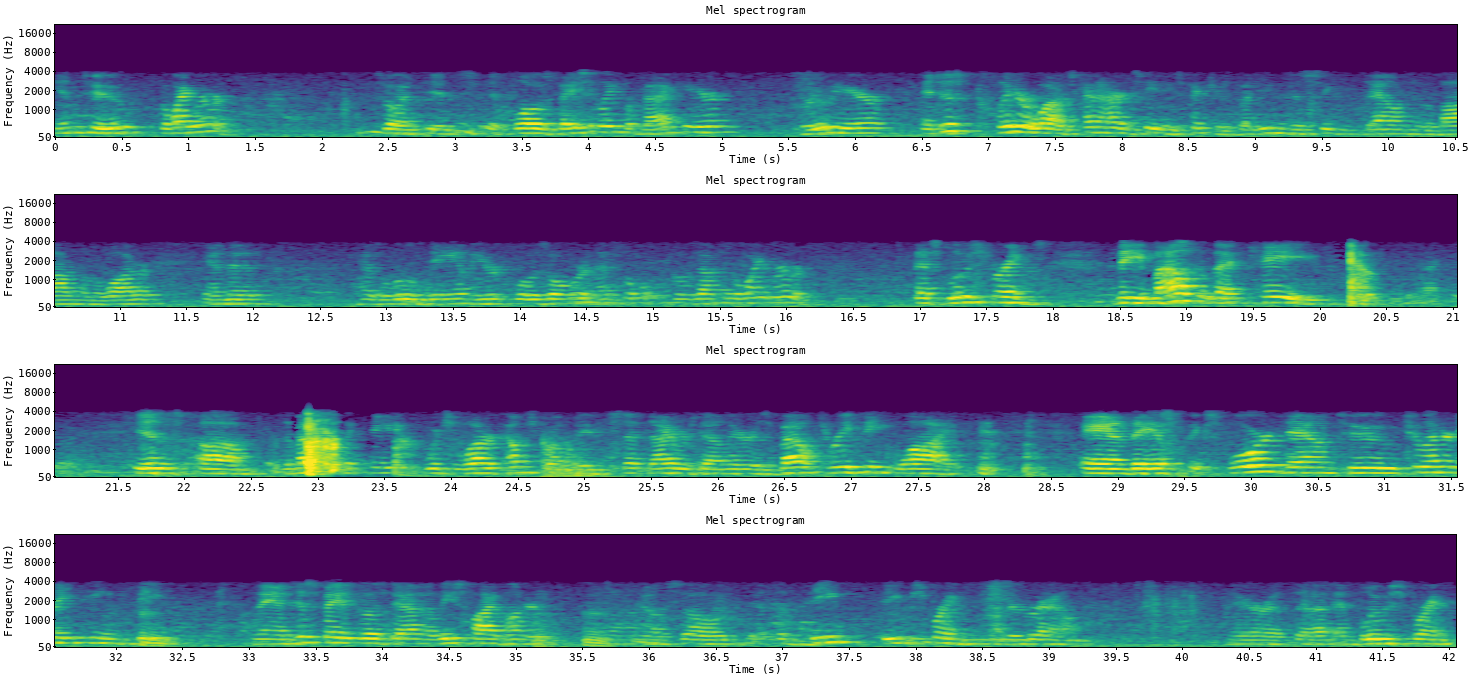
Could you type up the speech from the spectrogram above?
into the White River. So it, it's, it flows basically from back here, through here, and just clear water. It's kinda hard to see these pictures, but you can just see down to the bottom of the water. And then it has a little dam here, it flows over, and that's what goes out to the White River. That's Blue Springs. The mouth of that cave is, um, the mouth of the cave which the water comes from, they've set divers down there, is about three feet wide. And they have explored down to two hundred and eighteen feet. They anticipate it goes down at least five hundred. Hmm. You know, so it's a deep, deep spring underground there at, uh, at Blue Spring.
